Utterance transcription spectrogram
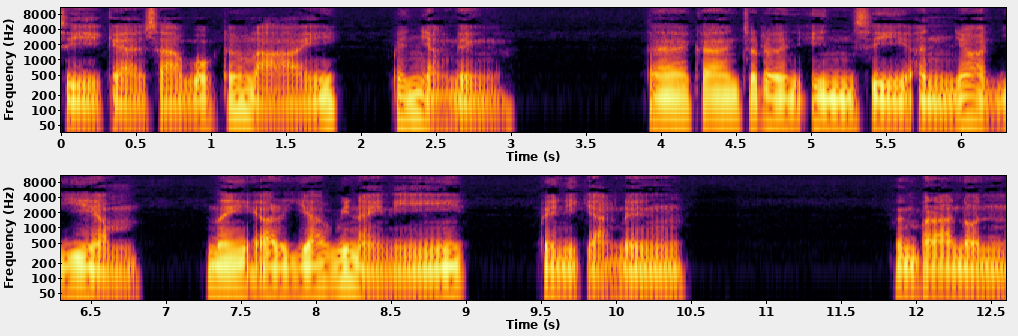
ทรีย์แก่สาวกทั้งหลายเป็นอย่างหนึ่ง แต่การเจริญอินทรีย์อันยอดเยี่ยมในอริยวินัยนี้เป็นอีกอย่างหนึ่งเป็นพระนนท์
